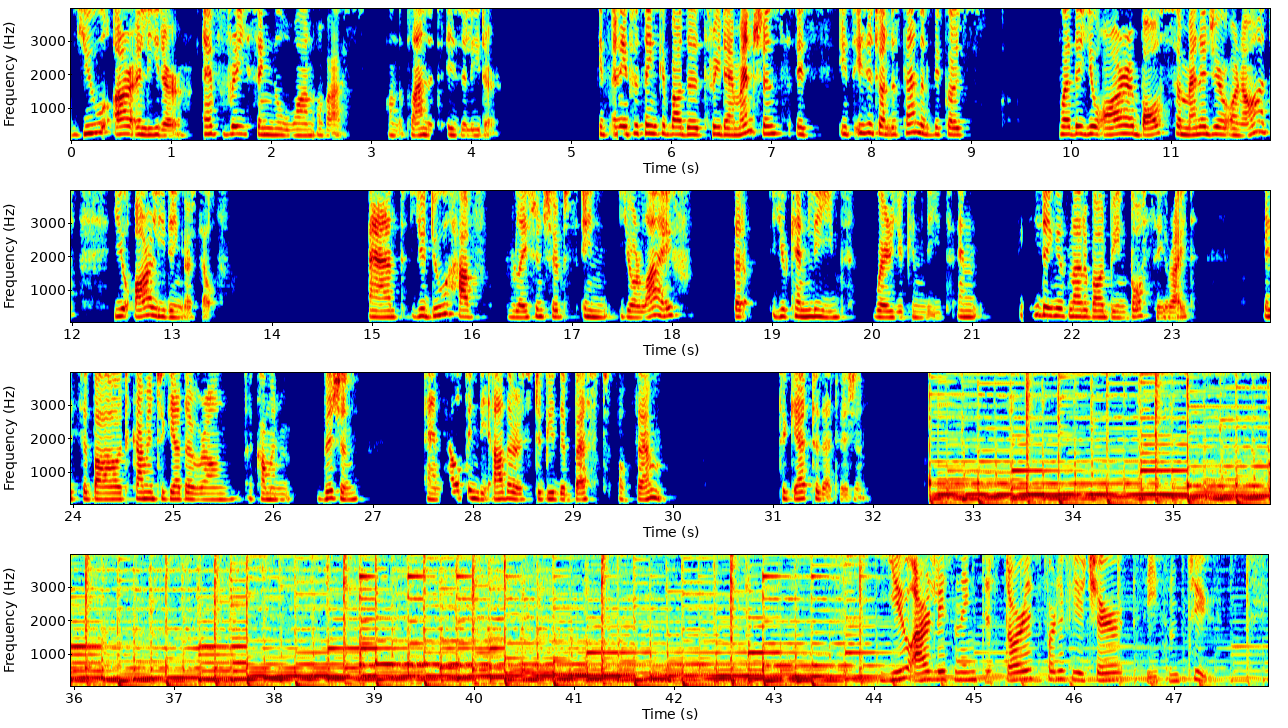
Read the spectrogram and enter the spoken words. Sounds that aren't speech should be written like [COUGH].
you are a leader. Every single one of us on the planet is a leader. If, and if you think about the three dimensions, it's it's easy to understand it because whether you are a boss, a manager or not, you are leading yourself. And you do have relationships in your life that you can lead where you can lead. And leading is not about being bossy, right? It's about coming together around a common vision and helping the others to be the best of them to get to that vision. You are listening to Stories for the Future Season 2.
